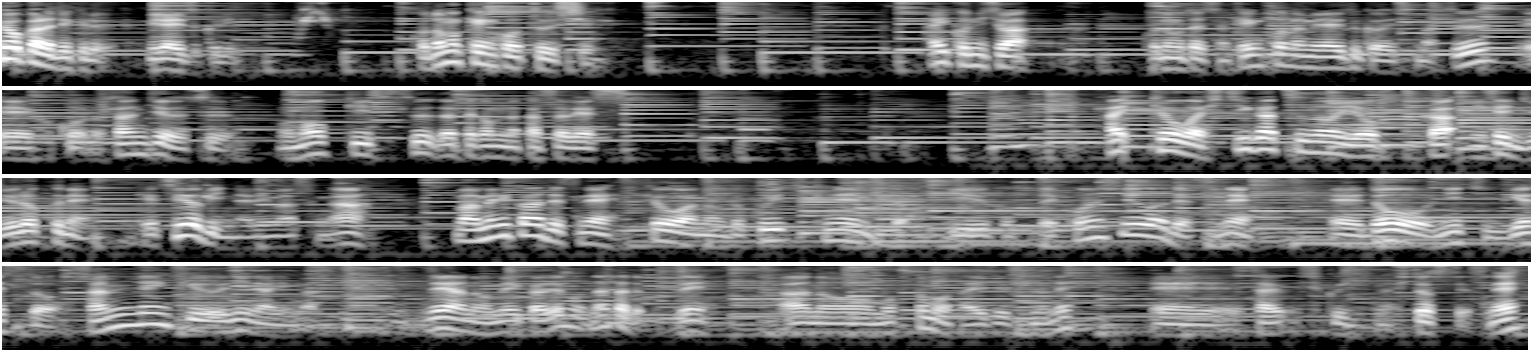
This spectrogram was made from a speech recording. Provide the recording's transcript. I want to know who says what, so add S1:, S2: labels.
S1: 今日からできる未来づくり。子ども健康通信。はいこんにちは。子どもたちの健康の未来づくりをします、えー、ここロサンゼルスモモキッスだったかもなかつです。はい今日は7月の4日2016年月曜日になりますがまあ、アメリカはですね今日はあの独立記念日ということで今週はですね、えー、土日ゲスト3連休になります。であのアメリカでも中でもねあの最も大切なね、えー、祝日の一つですね。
